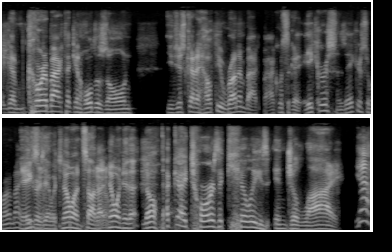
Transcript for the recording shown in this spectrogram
you got a quarterback that can hold his own. You just got a healthy running back back. What's the guy? Akers? Is Akers the running back? He's- Akers, yeah, which no one saw that. Yeah. No one knew that. No. That guy tore his Achilles in July Yeah.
